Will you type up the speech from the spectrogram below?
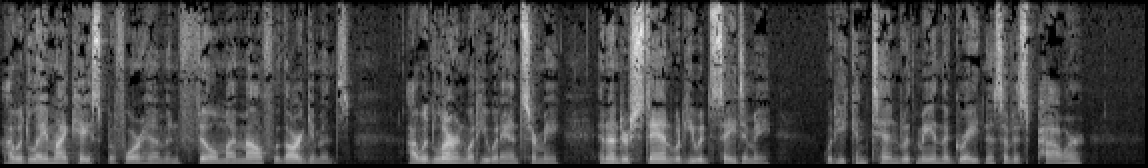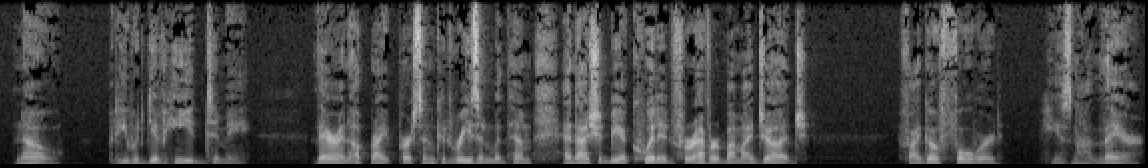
I would lay my case before him and fill my mouth with arguments. I would learn what he would answer me, and understand what he would say to me. Would he contend with me in the greatness of his power? No, but he would give heed to me. There an upright person could reason with him, and I should be acquitted forever by my judge. If I go forward, he is not there,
